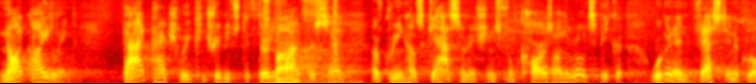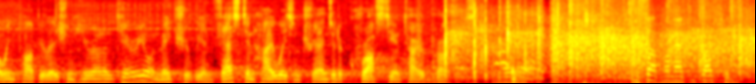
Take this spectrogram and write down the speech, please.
not idling. That actually contributes to 35% of greenhouse gas emissions from cars on the road, Speaker. We're going to invest in a growing population here in Ontario and make sure we invest in highways and transit across the entire province. supplementary question.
